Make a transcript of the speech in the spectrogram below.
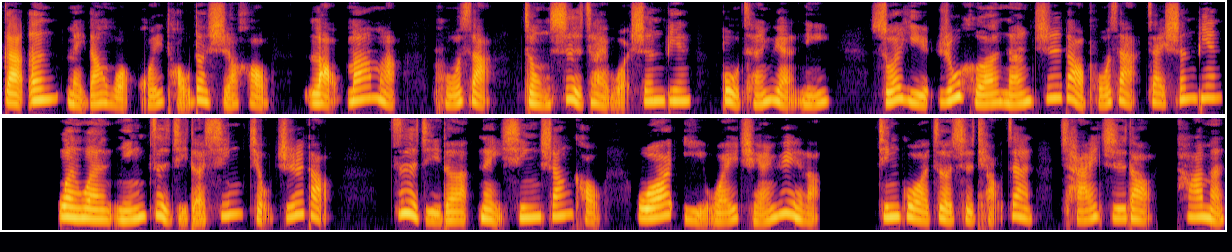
感恩每当我回头的时候，老妈妈、菩萨总是在我身边，不曾远离。所以，如何能知道菩萨在身边？问问您自己的心就知道。自己的内心伤口，我以为痊愈了。经过这次挑战，才知道他们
